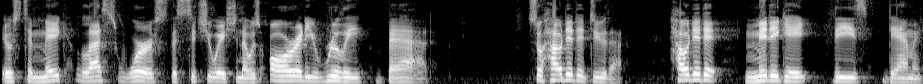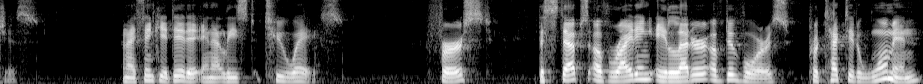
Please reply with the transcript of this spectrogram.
It was to make less worse the situation that was already really bad. So, how did it do that? How did it mitigate these damages? And I think it did it in at least two ways. First, the steps of writing a letter of divorce protected women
